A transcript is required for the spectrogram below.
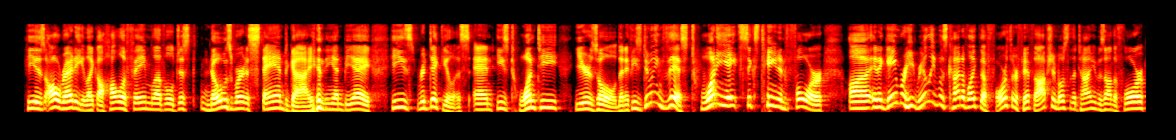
he is already like a Hall of Fame level, just knows where to stand guy in the NBA. He's ridiculous. And he's 20 years old. And if he's doing this 28, 16, and 4 uh, in a game where he really was kind of like the fourth or fifth option most of the time he was on the floor.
